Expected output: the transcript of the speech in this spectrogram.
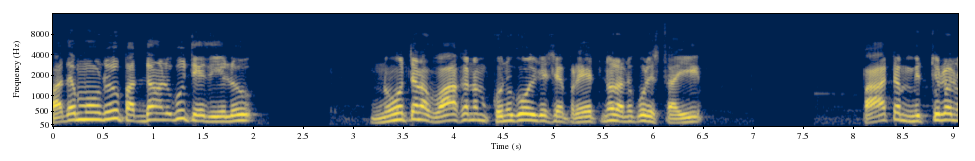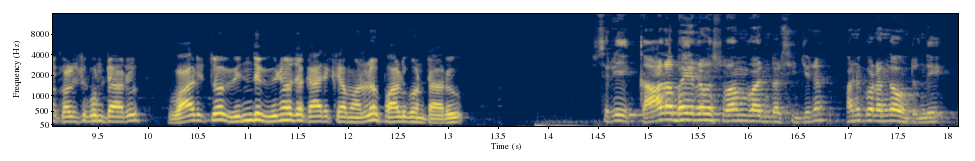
పదమూడు పద్నాలుగు తేదీలు నూతన వాహనం కొనుగోలు చేసే ప్రయత్నాలు అనుకూలిస్తాయి. పాత మిత్రులను కలుసుకుంటారు. వారితో విందు వినోద కార్యక్రమాల్లో పాల్గొంటారు. శ్రీ కాళభైరవ స్వామి వారిని దర్శించిన అనుకూలంగా ఉంటుంది.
